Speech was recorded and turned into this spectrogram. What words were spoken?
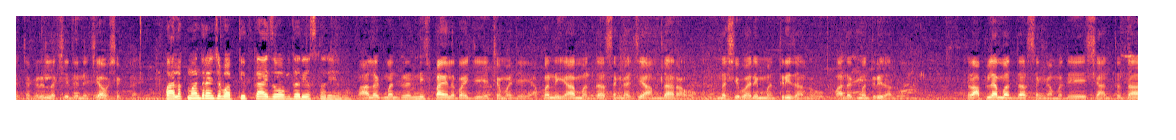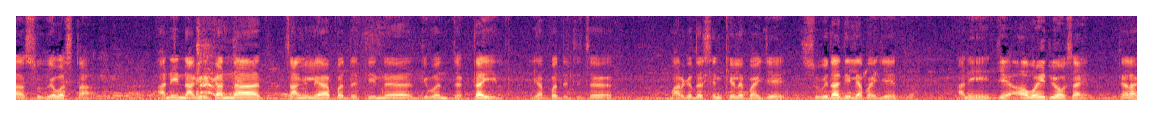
त्याच्याकडे लक्ष देण्याची आवश्यकता आहे. पालकमंत्र्यांच्या बाबतीत काय जबाबदारी असणार आहे पालकमंत्र्यांनीच पाहिलं पाहिजे याच्यामध्ये. आपण या मतदारसंघाचे आमदार आहोत नशिबाने मंत्री झालो पालकमंत्री झालो. तर आपल्या मतदारसंघामध्ये शांतता सुव्यवस्था आणि नागरिकांना चांगल्या पद्धतीनं जीवन जगता येईल या पद्धतीचं मार्गदर्शन केलं पाहिजे सुविधा दिल्या पाहिजेत. आणि जे अवैध व्यवसाय आहेत त्याला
